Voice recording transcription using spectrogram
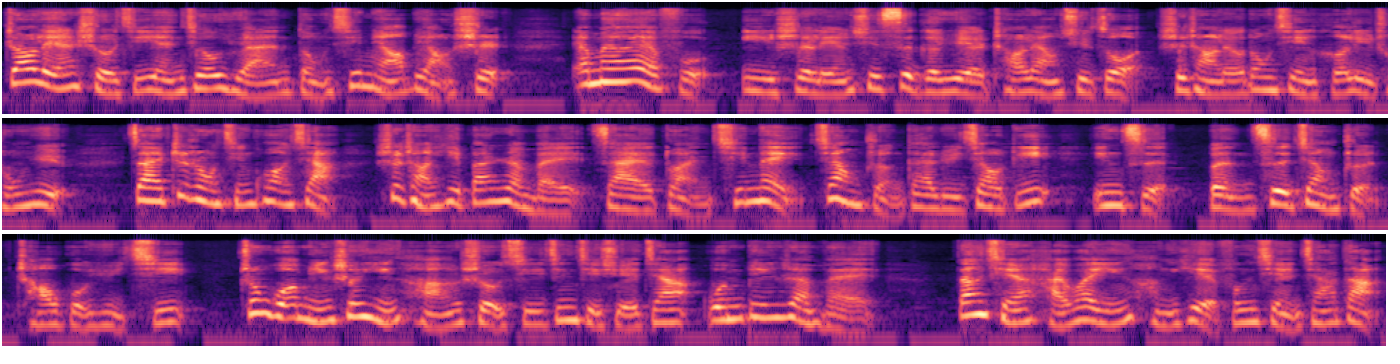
招联首席研究员董希苗表示，MLF 已是连续四个月超量续作，市场流动性合理充裕。在这种情况下，市场一般认为在短期内降准概率较低，因此本次降准超过预期。中国民生银行首席经济学家温彬认为，当前海外银行业风险加大，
